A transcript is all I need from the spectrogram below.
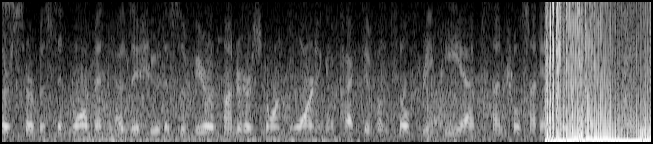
Weather Service in Norman has issued a severe thunderstorm warning effective until 3 p.m. Central Standard Time.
